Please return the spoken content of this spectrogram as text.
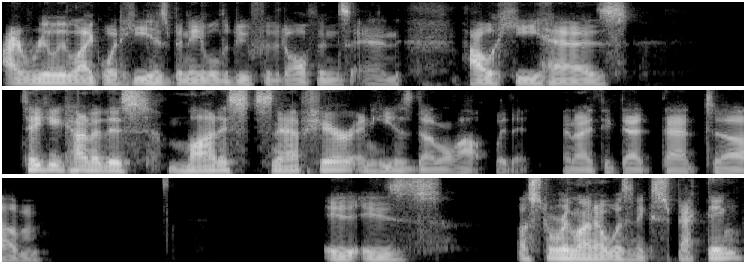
I really like what he has been able to do for the Dolphins and how he has taken kind of this modest snap share and he has done a lot with it. And I think that that um, is a storyline I wasn't expecting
